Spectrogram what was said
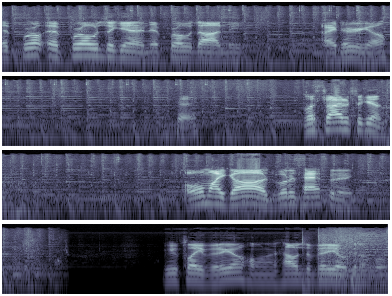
It, fro it froze again. It froze on me. Alright, there we go. Okay. Let's try this again. Oh my god, what is happening? Replay video? Hold on, how's the video gonna look?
